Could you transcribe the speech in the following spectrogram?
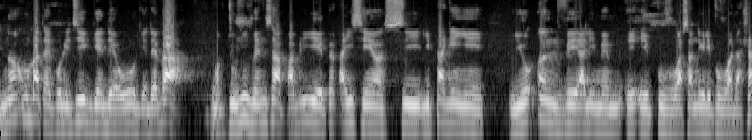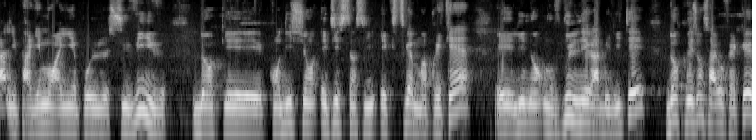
nan, ou batay politik gen de ou, gen de ba. Wap toujou jwen sa, pabliye, pep haisyen, si li pa genye li yo anleve a li men e pouvo asanre li pouvo d'achat, li page mwanyen pou le suvive. Donk, e, kondisyon eksistansi ekstremman preker, e li nan on vulnerabilite. Donk, rezon sa yo feke,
